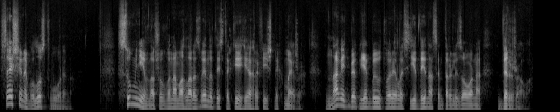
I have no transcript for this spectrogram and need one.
все ще не було створено. Сумнівно, щоб вона могла розвинутись в таких географічних межах, навіть якби утворилась єдина централізована держава.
